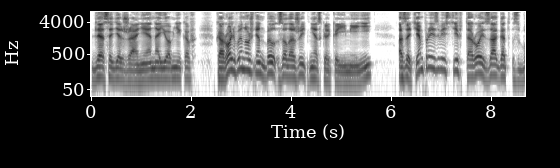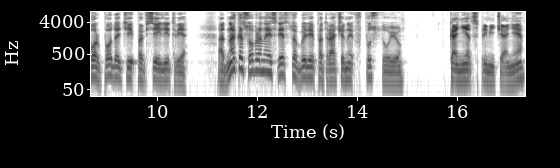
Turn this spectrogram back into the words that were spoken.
Для содержания наемников король вынужден был заложить несколько имений, а затем произвести второй за год сбор подати по всей Литве. Однако собранные средства были потрачены впустую. Конец примечания.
